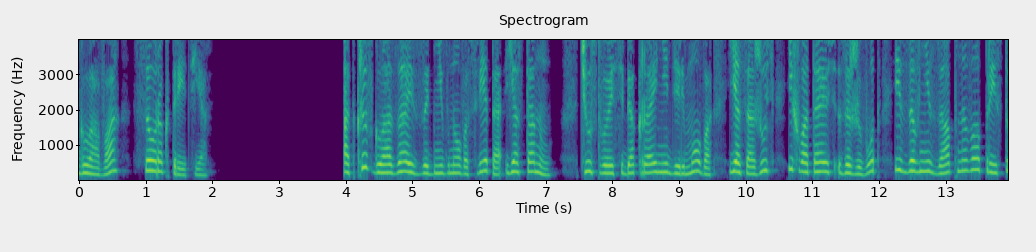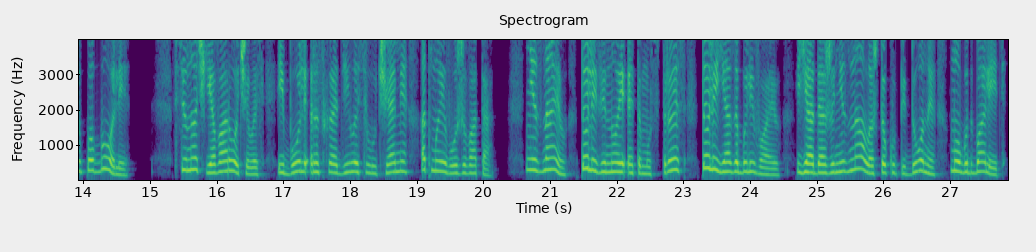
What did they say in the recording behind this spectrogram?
Глава сорок третья Открыв глаза из-за дневного света, я стану. Чувствуя себя крайне дерьмово, я сажусь и хватаюсь за живот из-за внезапного приступа боли. Всю ночь я ворочалась, и боль расходилась лучами от моего живота. Не знаю, то ли виной этому стресс, то ли я заболеваю. Я даже не знала, что купидоны могут болеть.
